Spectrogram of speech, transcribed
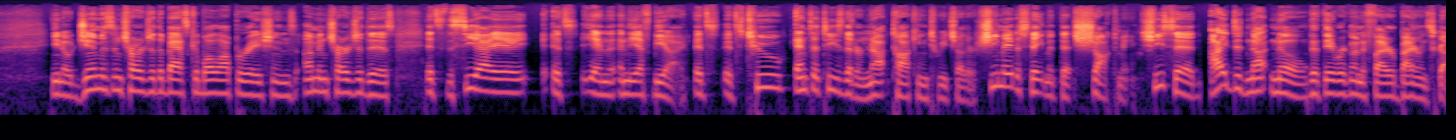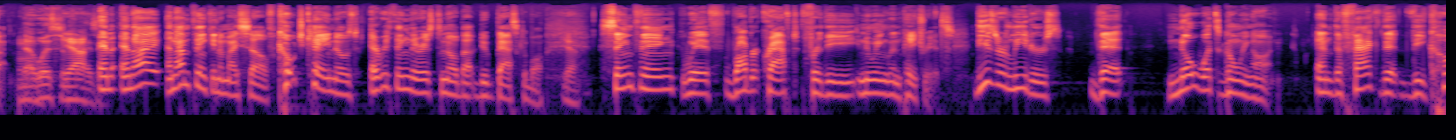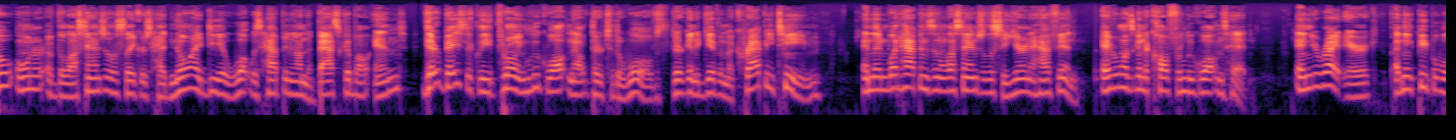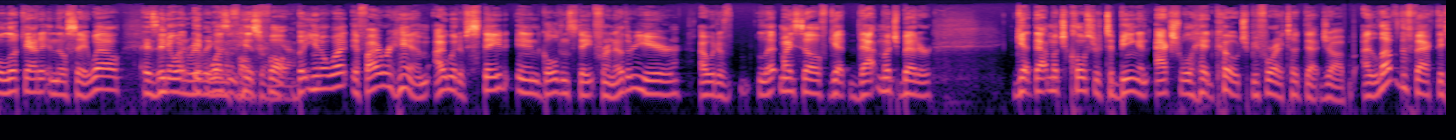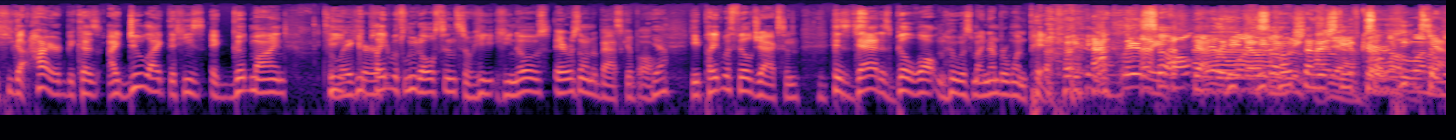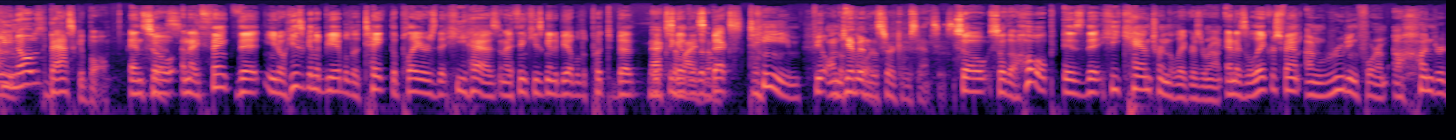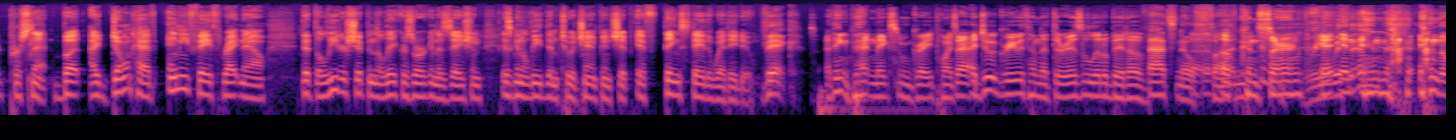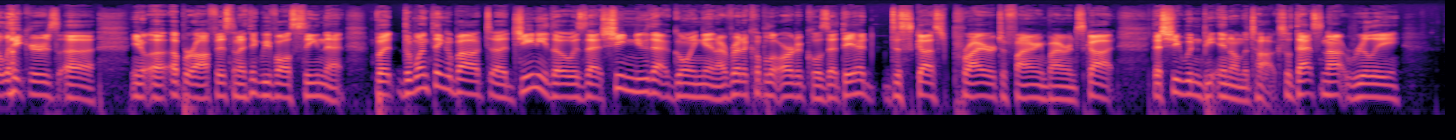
you know, Jim is in charge of the basketball operations. I'm in charge of this. It's the CIA, it's and, and the FBI. It's it's two entities that are not talking to each other. She made a statement that shocked me. She said, "I did not know that they were going to fire Byron Scott." that mm, was Yeah. surprising. And and I and I'm thinking to myself, Coach K knows everything there is to know about Duke basketball. Yeah. Same thing with Robert Kraft for the New England Patriots. These are leaders that know what's going on. And the fact that the co-owner of the Los Angeles Lakers had no idea what was happening on the basketball end, they're basically throwing Luke Walton out there to the Wolves. They're going to give him a crappy team. And then what happens in Los Angeles a year and a half in? Everyone's going to call for Luke Walton's head. And you're right, Eric. I think people will look at it and they'll say, well, Is you know what? really it wasn't his him? fault. Yeah. But you know what? If I were him, I would have stayed in Golden State for another year. I would have let myself get that much better, get that much closer to being an actual head coach before I took that job. I love the fact that he got hired because I do like that he's a good mind. He, he Laker. played with Lute Olson, so he he knows Arizona basketball. Yeah. He played with Phil Jackson. His dad is Bill Walton, who was my number one pick. clearly, Yeah, clearly he- he somebody coached under Steve of Kerr. So, he, so Yeah. he knows basketball and so Yes. and i think that you know he's going to be able to take the players that he has and i think he's going to be able to put, to be, put together the them. best team on the given floor the circumstances. so so the hope is that he can turn the lakers around and as a lakers fan i'm rooting for him 100% but i don't have any faith right now that the leadership in the lakers organization is going to lead them to a championship if things stay the way they do Vic, I think Ben makes some great points. I, I do agree with him that there is a little bit of that's no fun. of concern in, in, in, the, in the Lakers, uh, you know, uh, upper office, and I think we've all seen that. But the one thing about uh, Jeannie though is that she knew that going in. I've read a couple of articles that they had discussed prior to firing Byron Scott that she wouldn't be in on the talk. So that's not really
